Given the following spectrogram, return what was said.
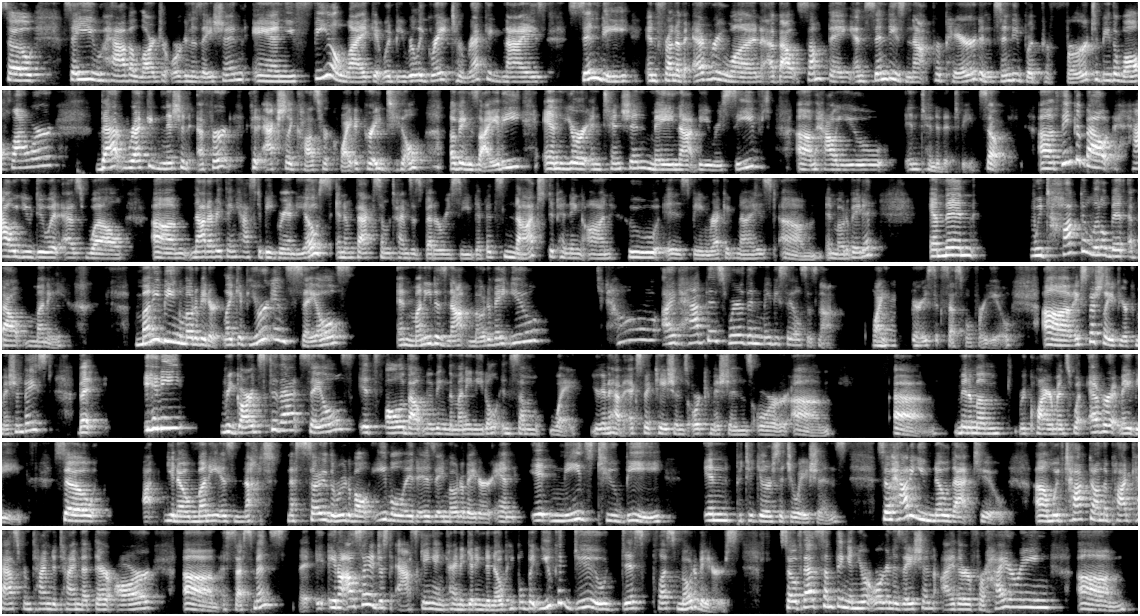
so, say you have a larger organization and you feel like it would be really great to recognize Cindy in front of everyone about something, and Cindy's not prepared, and Cindy would prefer to be the wallflower. That recognition effort could actually cause her quite a great deal of anxiety, and your intention may not be received um, how you intended it to be. So, uh, think about how you do it as well. Um, not everything has to be grandiose. And in fact, sometimes it's better received if it's not, depending on who is being recognized um, and motivated. And then we talked a little bit about money. Money being a motivator. Like if you're in sales and money does not motivate you, you know, I've had this where then maybe sales is not quite mm-hmm. very successful for you, um, especially if you're commission based. But any regards to that sales, it's all about moving the money needle in some way. You're going to have expectations or commissions or um, um, minimum requirements, whatever it may be. So you know, money is not necessarily the root of all evil. It is a motivator and it needs to be in particular situations. So, how do you know that too? Um, we've talked on the podcast from time to time that there are um, assessments, you know, outside of just asking and kind of getting to know people, but you could do DISC plus motivators. So, if that's something in your organization, either for hiring, um,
